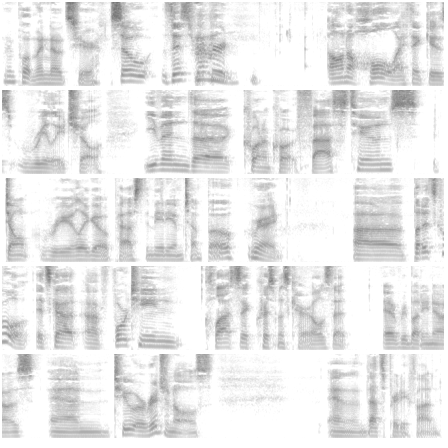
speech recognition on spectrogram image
Let me pull up my notes here. So this record, on a whole, I think is really chill. Even the quote unquote fast tunes don't really go past the medium tempo. Right. Uh, but it's cool. It's got uh, 14 classic Christmas carols that everybody knows and two originals. And that's pretty fun.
